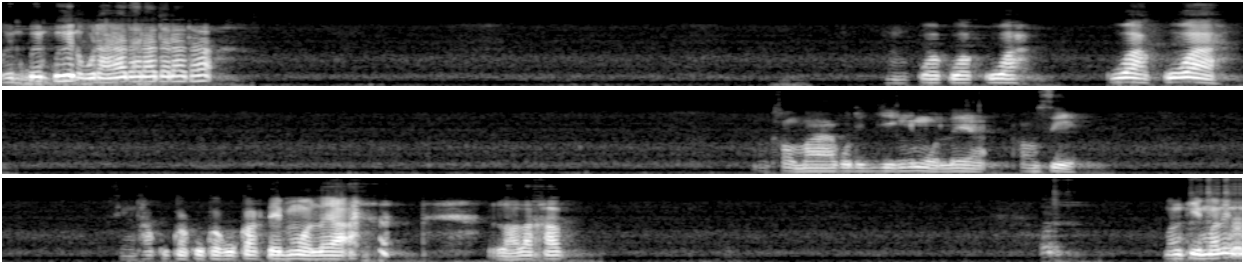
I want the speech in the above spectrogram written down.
ปืนปืนปืนโอ้ได้แล้วได้แล้วได้แล้วได้แล้วกลัวกลัวกลัวกลัวกลัวเข้ามากูจะยิงให้หมดเลยอะเอาสิเสียงท้ากุกกักกุกกักกุกกักเต็มไปหมดเลยอะ หรอล่ะครับ บางทีมาเล่น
